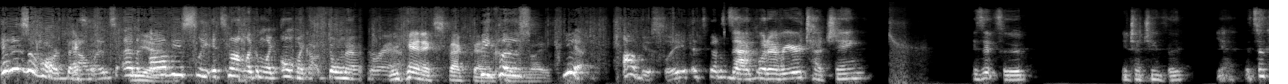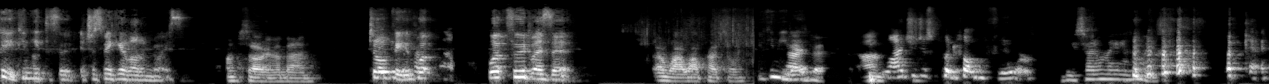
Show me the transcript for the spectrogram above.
It is a hard balance. And yeah. obviously it's not like I'm like, oh my god, don't ever ask. We can't expect that Because- like, Yeah, obviously it's gonna Zach, bug whatever you're touching, is it food? You're touching food? Yeah, it's okay. You can eat the food. It's just making a lot of noise. I'm sorry, my bad. Don't be. What, what food was it? Oh wow, wow, pretzel. You can eat it. Um, Why'd you just put it on the floor? you said I don't make any noise. okay.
